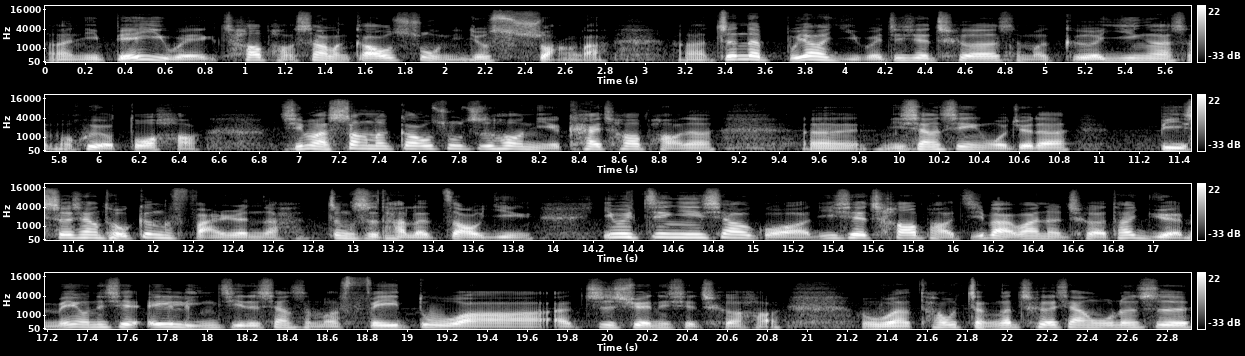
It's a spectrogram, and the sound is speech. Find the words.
啊，你别以为超跑上了高速你就爽了啊！真的不要以为这些车什么隔音啊什么会有多好，起码上了高速之后你开超跑呢，呃，你相信？我觉得。比摄像头更烦人的正是它的噪音，因为静音效果，一些超跑几百万的车，它远没有那些 A 零级的，像什么飞度啊、呃致炫那些车好。我它整个车厢，无论是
